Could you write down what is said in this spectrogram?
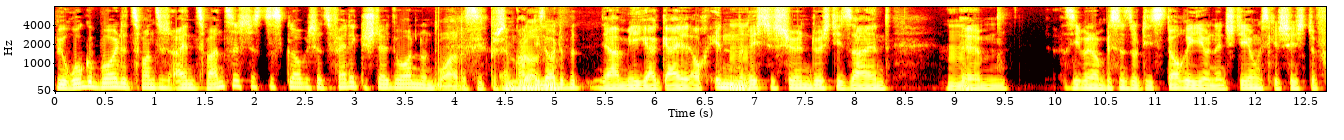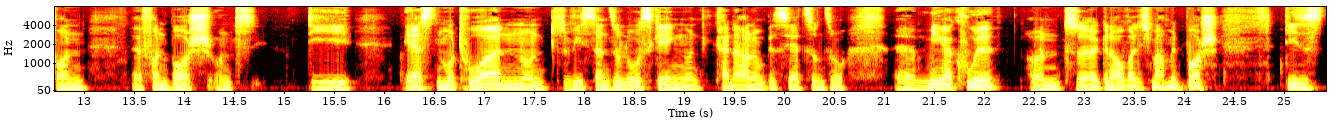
Bürogebäude 2021 ist das, glaube ich, jetzt fertiggestellt worden und Boah, das sieht bestimmt ähm, gut haben aus. die Leute, ne? be- ja, mega geil, auch innen Mhm. richtig schön durchdesignt. Hm. Ähm, sieht man noch ein bisschen so die Story und Entstehungsgeschichte von, äh, von Bosch und die ersten Motoren und wie es dann so losging und keine Ahnung bis jetzt und so. Äh, mega cool. Und äh, genau, weil ich mache mit Bosch dieses,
